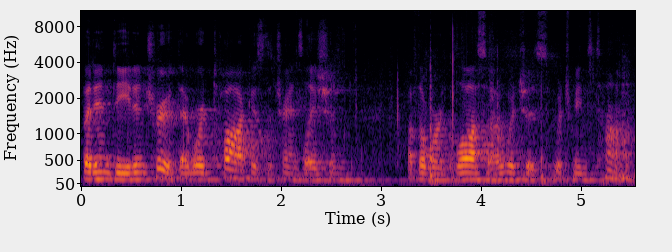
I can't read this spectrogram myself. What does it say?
but in deed and truth. That word talk is the translation of the word glossa, which is which means tongue.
